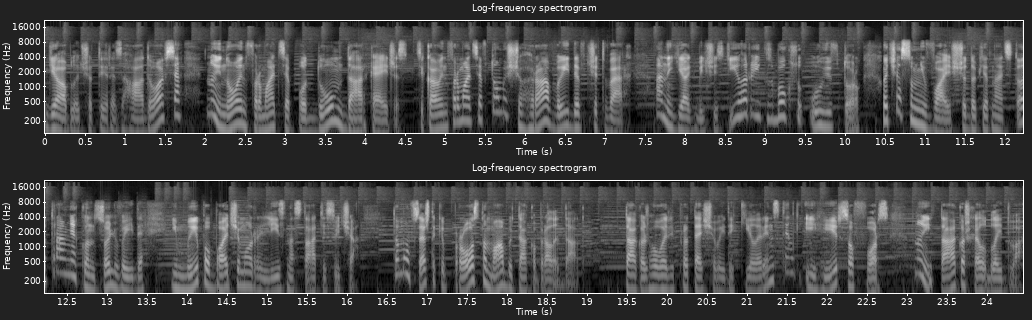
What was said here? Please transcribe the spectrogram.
Diablo 4 згадувався, ну і нова інформація по Doom Dark Ages. Цікава інформація в тому, що гра вийде в четвер, а не як більшість ігор Xbox у вівторок. Хоча сумніваюся, що до 15 травня консоль вийде, і ми побачимо реліз на старті свіча. Тому все ж таки просто, мабуть, так обрали дату. Також говорять про те, що вийде Killer Instinct і Gears of Force, ну і також Hellblade 2.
